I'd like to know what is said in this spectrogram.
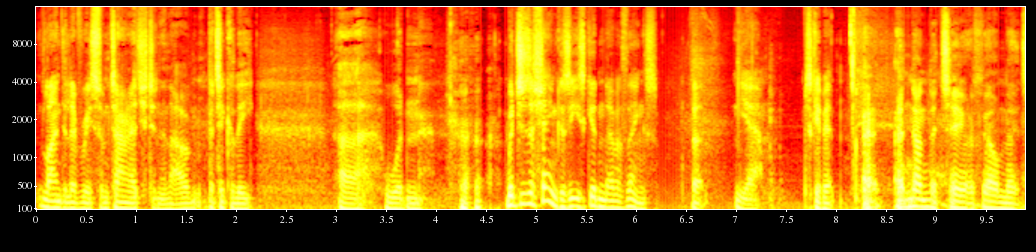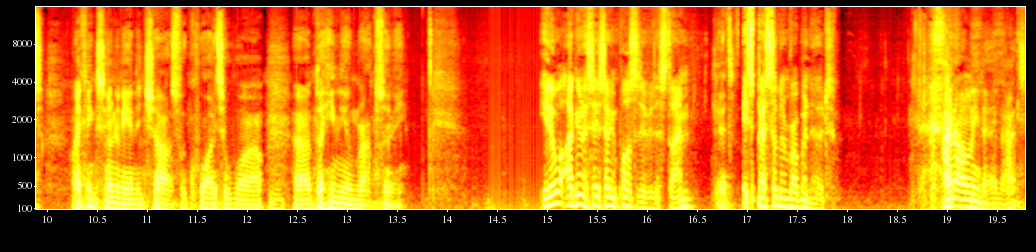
line deliveries from Taron Egerton in that are particularly uh, wooden, which is a shame because he's good in other things. But yeah, skip it. Uh, and number two, a film that I think's be in the charts for quite a while, uh, Bohemian Rhapsody. You know what? I'm going to say something positive this time. Good. It's better than Robin Hood. And I'll leave it at that.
